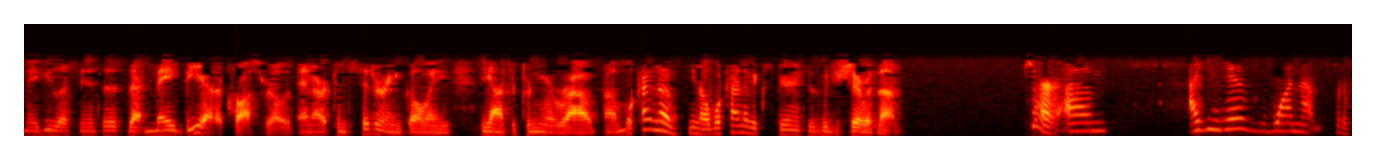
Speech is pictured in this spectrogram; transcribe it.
may be listening to this that may be at a crossroad and are considering going the entrepreneur route. Um, what kind of, you know, what kind of experiences would you share with them? Sure. Um, I can give one that sort of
